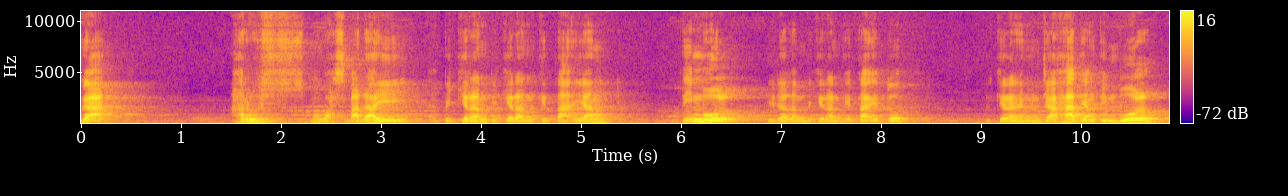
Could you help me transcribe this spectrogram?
juga harus mewaspadai pikiran-pikiran kita yang timbul di dalam pikiran kita itu pikiran yang jahat yang timbul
